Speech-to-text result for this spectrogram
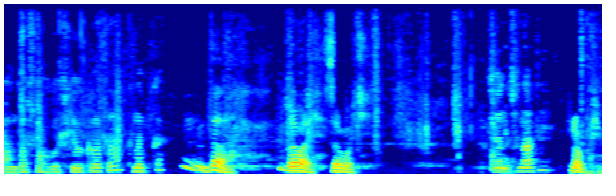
А до що, глушилка ота, кнопка? Да, давай, заводь. Все, починати? Пробуй.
